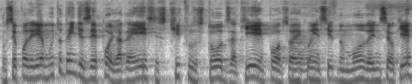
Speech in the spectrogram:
Você poderia muito bem dizer, pô, já ganhei esses títulos todos aqui, pô, sou uhum. reconhecido no mundo aí, não sei o quê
